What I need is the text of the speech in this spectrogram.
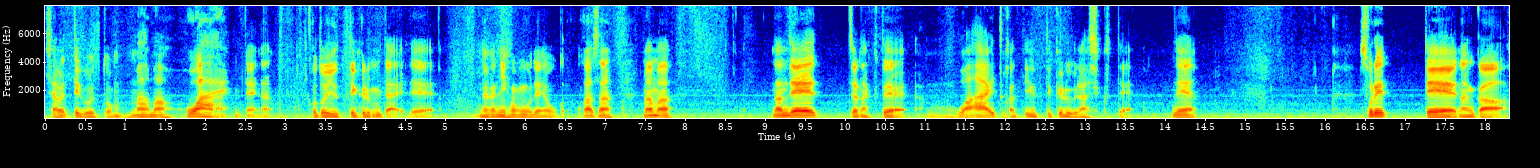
喋ってくると「まあまあホワイ!」みたいなことを言ってくるみたいで。なんか日本語でお「お母さんママなんで?」じゃなくて「わーい」とかって言ってくるらしくてでそれってなんか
